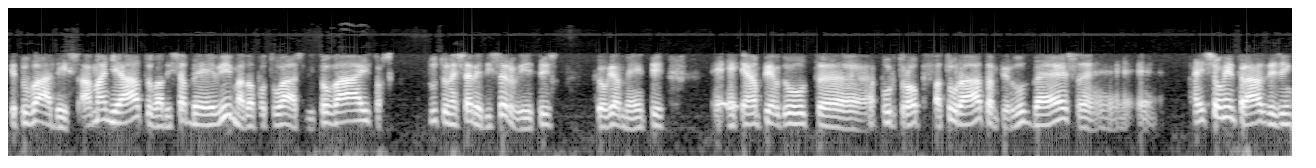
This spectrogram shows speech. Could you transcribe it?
che tu vadi a mangiare, tu vadi a bevi, ma dopo tu hai tu vai, tutta una serie di servizi che ovviamente e, e hanno perduto eh, purtroppo fatturato, hanno perduto BES e, e, sono entrati in,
